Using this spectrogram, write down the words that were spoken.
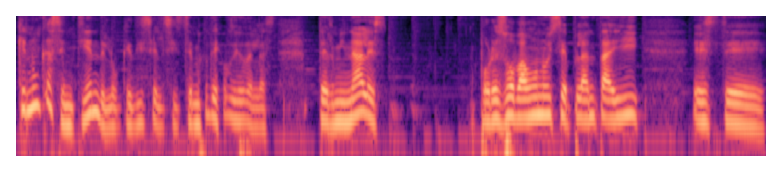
que nunca se entiende lo que dice el sistema de audio de las terminales. Por eso va uno y se planta ahí, este,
